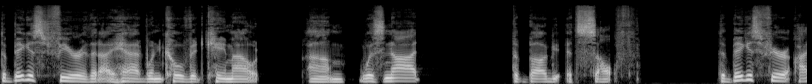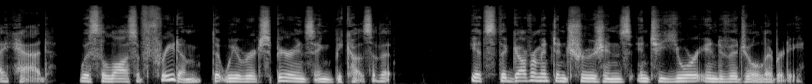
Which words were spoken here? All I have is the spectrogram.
The biggest fear that I had when COVID came out um, was not the bug itself. The biggest fear I had was the loss of freedom that we were experiencing because of it. It's the government intrusions into your individual liberty.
